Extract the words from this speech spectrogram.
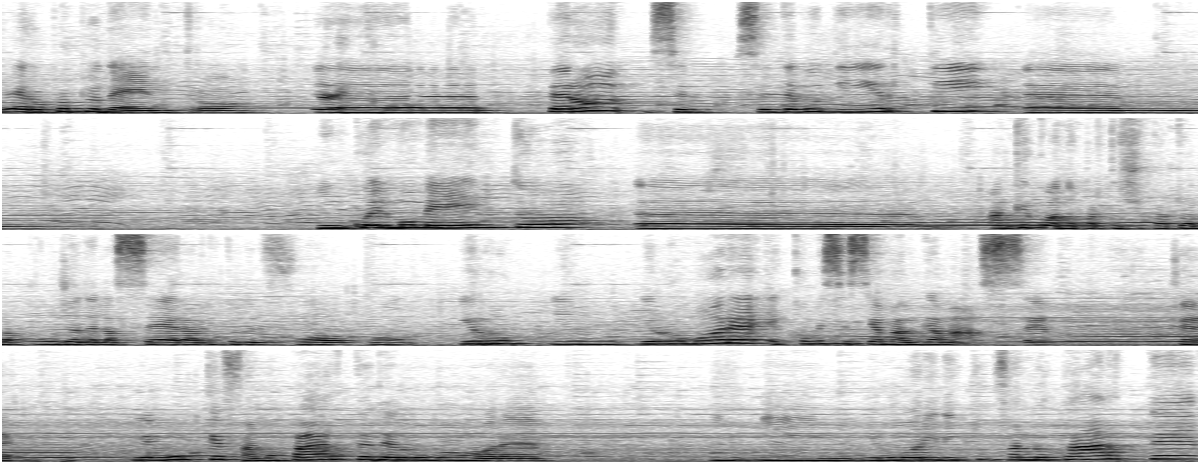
ero proprio dentro. Eh, però se, se, devo dirti, ehm, in quel momento, eh, anche quando ho partecipato alla Pugia della Sera, al Rito del Fuoco, il, il, il rumore è come se si amalgamasse. Cioè, le mucche fanno parte del rumore, i, i, i rumori dei tubi fanno parte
